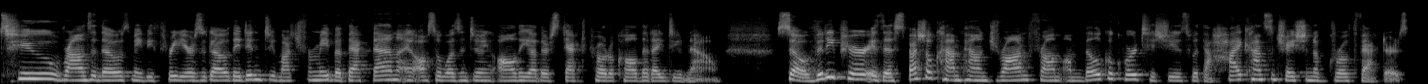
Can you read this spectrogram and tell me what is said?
two rounds of those maybe three years ago. They didn't do much for me, but back then I also wasn't doing all the other stacked protocol that I do now. So VidiPure is a special compound drawn from umbilical cord tissues with a high concentration of growth factors.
